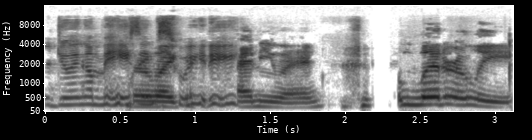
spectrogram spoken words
"You're doing amazing, like, sweetie." anyway, literally,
